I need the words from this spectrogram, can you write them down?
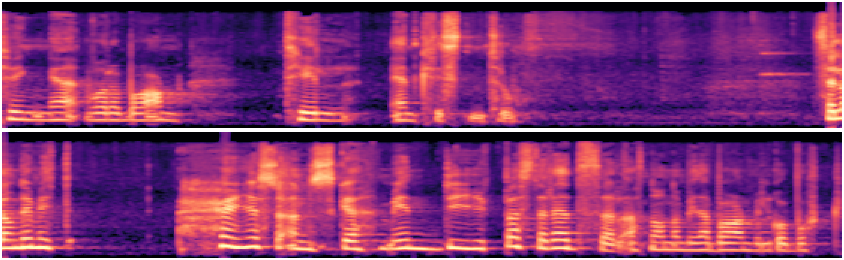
tvinge våre barn til en kristen tro. Selv om det er mitt høyeste ønske, min dypeste redsel, at noen av mine barn vil gå bort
